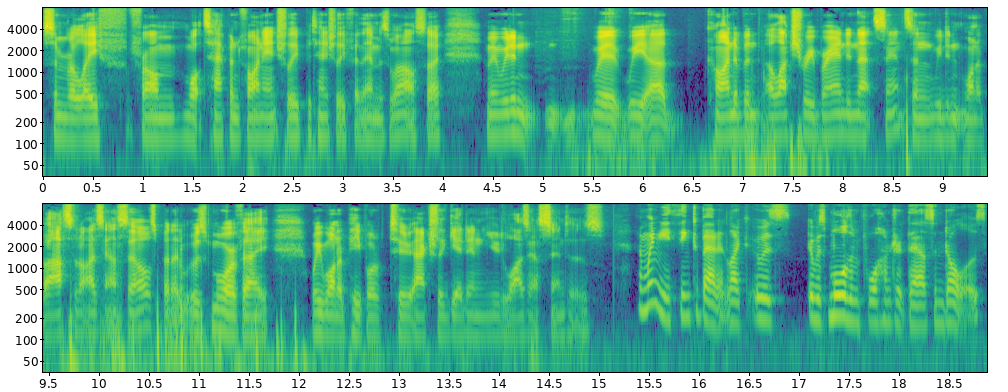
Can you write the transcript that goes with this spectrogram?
some relief from what's happened financially potentially for them as well. So, I mean, we didn't we we are kind of a, luxury brand in that sense, and we didn't want to bastardize ourselves, but it was more of a we wanted people to actually get in and utilize our centres. And when you think about it, like it was it was more than four hundred thousand dollars.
